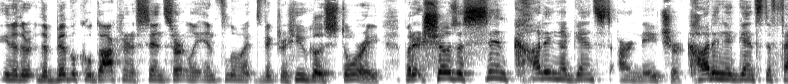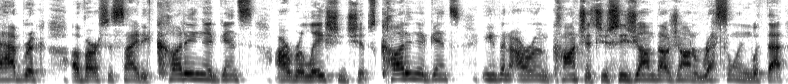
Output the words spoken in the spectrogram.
you know, the, the biblical doctrine of sin certainly influenced Victor Hugo's story, but it shows us sin cutting against our nature, cutting against the fabric of our society, cutting against our relationships, cutting against even our own conscience. You see Jean Valjean wrestling with that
